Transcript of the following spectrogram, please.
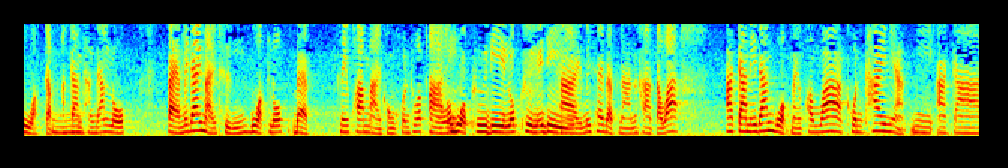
บวกกับอืมอาการทางด้านลบ แต่ไม่ได้หมายถึงบวกลบแบบในความหมายของคนทั่วไปอ่าว่าบวกคือดี ลบคือไม่ดีใช่ไม่ใช่แบบนั้นค่ะ แต่ว่าอาการในด้านบวกหมายความว่าคนไข้เนี่ยมีอาการ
